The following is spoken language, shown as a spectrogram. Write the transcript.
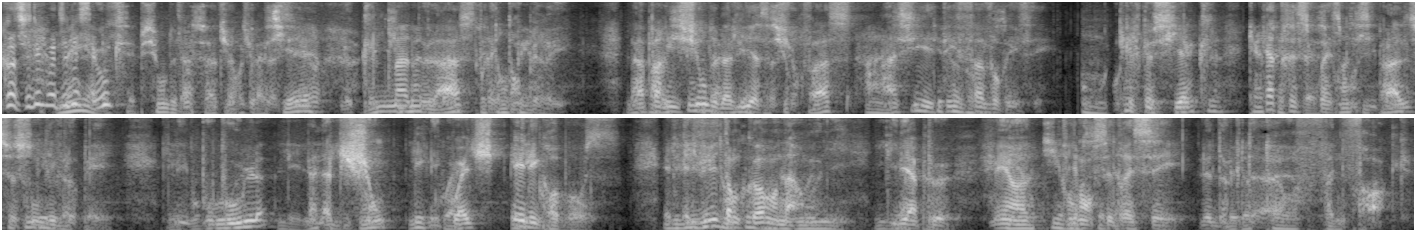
Continue, continue, Mais c'est à l'exception de la ceinture glaciaire, le climat de l'astre est tempéré. L'apparition de la vie à sa surface a ainsi été favorisée. En quelques siècles, quatre espèces principales se sont développées. Les bouboules, les lapichons, les quetchs et les grobos. Elles vivaient encore en harmonie, il y a peu, mais un tyran s'est dressé, le docteur Funfrock.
